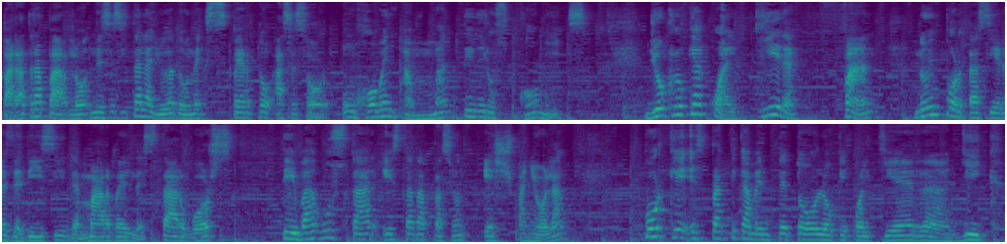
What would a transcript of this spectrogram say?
Para atraparlo necesita la ayuda de un experto asesor, un joven amante de los cómics. Yo creo que a cualquiera fan, no importa si eres de DC, de Marvel, de Star Wars, te va a gustar esta adaptación española porque es prácticamente todo lo que cualquier eh, geek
